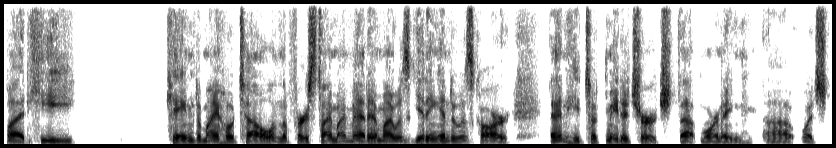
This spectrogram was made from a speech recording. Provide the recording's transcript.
but he came to my hotel, and the first time I met him, I was getting into his car, and he took me to church that morning, uh, which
